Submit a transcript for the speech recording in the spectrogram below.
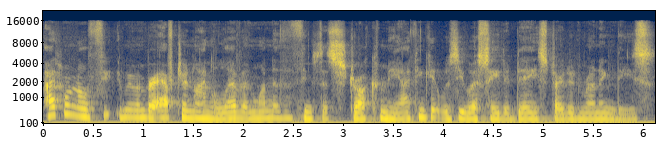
I don't know if you remember after 9 11, one of the things that struck me, I think it was USA Today started running these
